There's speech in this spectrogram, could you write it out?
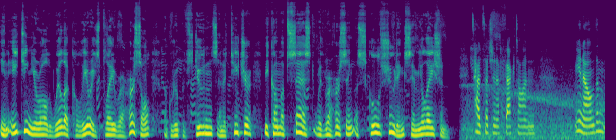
In 18 year old Willa Kaliri's play Rehearsal, a group of students and a teacher become obsessed with rehearsing a school shooting simulation. It's had such an effect on, you know, the,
